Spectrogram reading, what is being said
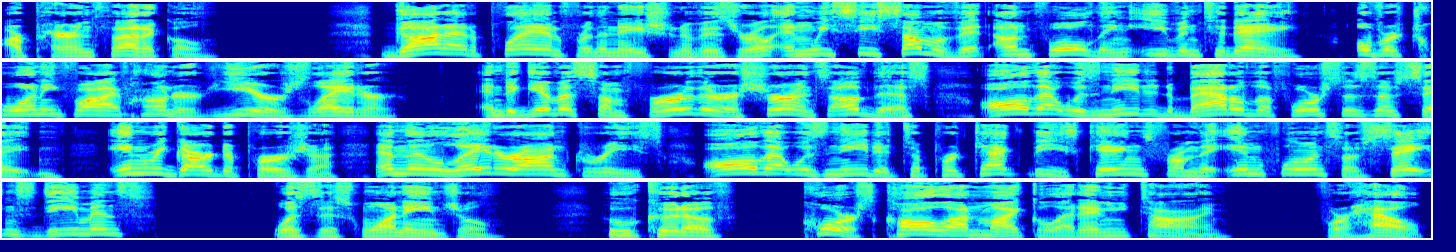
are parenthetical. God had a plan for the nation of Israel, and we see some of it unfolding even today, over 2,500 years later. And to give us some further assurance of this, all that was needed to battle the forces of Satan in regard to Persia, and then later on Greece, all that was needed to protect these kings from the influence of Satan's demons was this one angel who could of course, call on Michael at any time for help.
